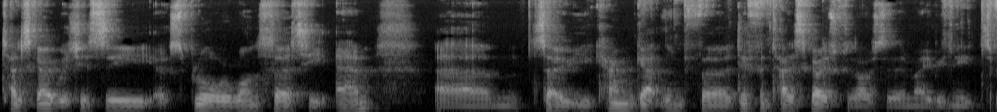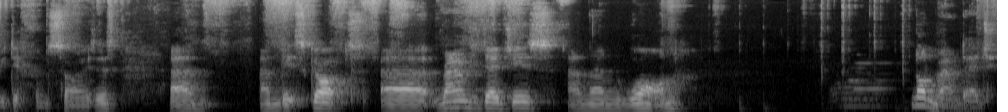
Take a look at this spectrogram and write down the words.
telescope, which is the Explorer 130M. Um, so you can get them for different telescopes because obviously they maybe need to be different sizes. Um, and it's got uh, rounded edges and then one non-round edge.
